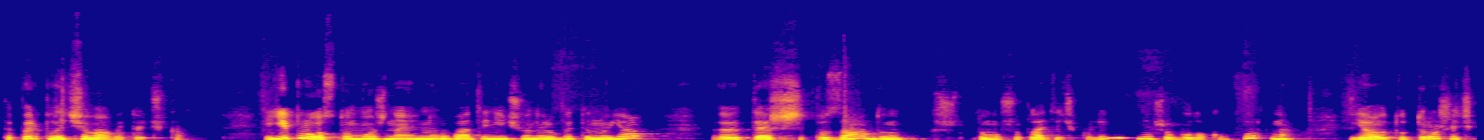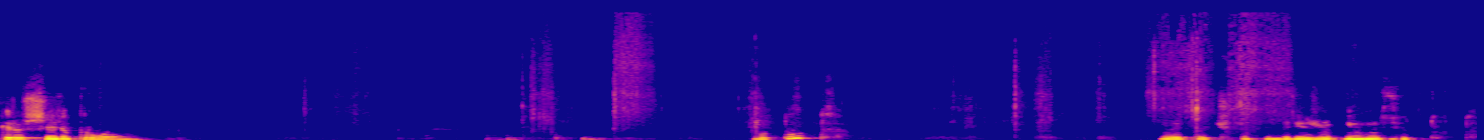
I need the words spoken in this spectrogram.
тепер плечова виточка. Її просто можна ігнорувати, нічого не робити. Ну я теж позаду, тому що платячко літнє, щоб було комфортно. Я отут трошечки розширю пройму. Отут виточку підріжу і ось отут.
